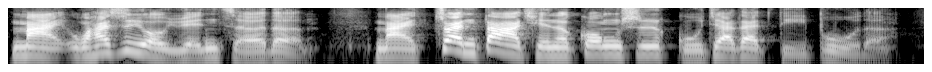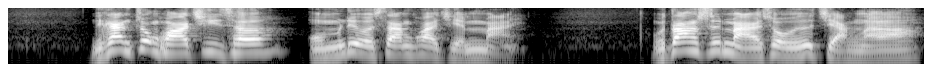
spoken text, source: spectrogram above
买我还是有原则的，买赚大钱的公司，股价在底部的。你看中华汽车，我们六十三块钱买，我当时买的时候我就讲了，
